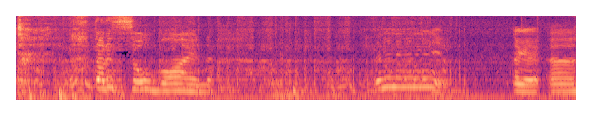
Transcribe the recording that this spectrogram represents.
that is so blind. Okay, uh...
